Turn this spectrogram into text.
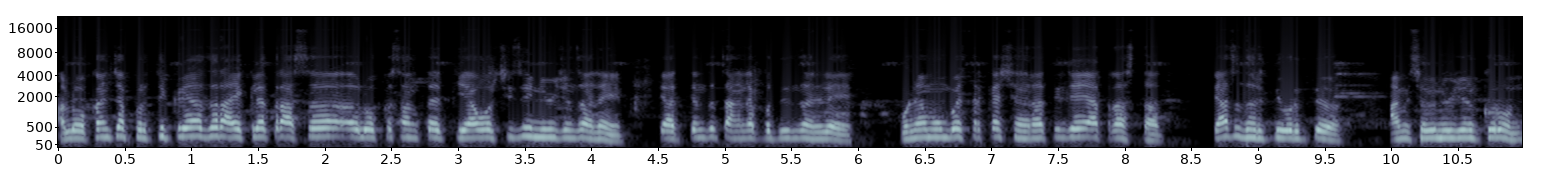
लोकांच्या प्रतिक्रिया जर ऐकल्या तर असं लोक सांगतात की यावर्षी जे नियोजन झालं आहे ते अत्यंत चांगल्या पद्धतीने झालेलं आहे. पुण्या मुंबईसारख्या शहरातील ज्या यात्रा असतात त्याच धर्तीवरती आम्ही सगळं नियोजन करून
